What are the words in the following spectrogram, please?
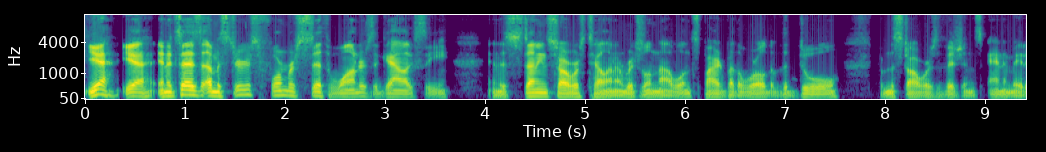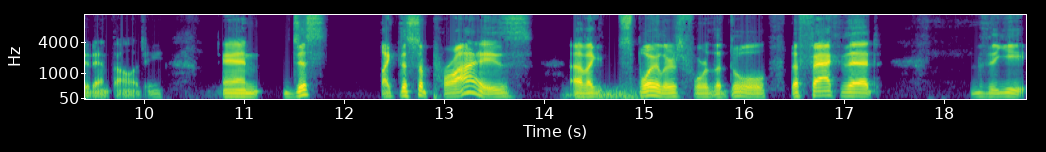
yeah, yeah. And it says a mysterious former Sith wanders the galaxy in this stunning Star Wars tale, an original novel inspired by the world of the duel from the Star Wars Visions animated anthology. And just like the surprise of like spoilers for the duel, the fact that the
